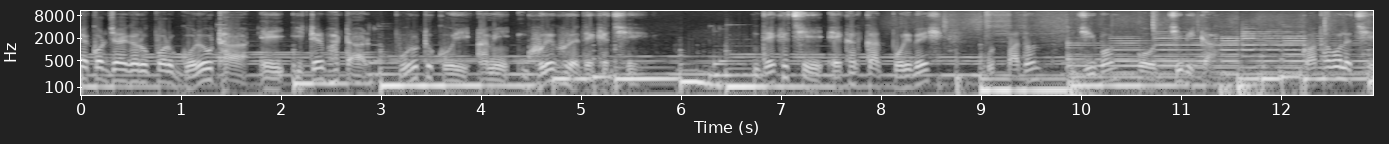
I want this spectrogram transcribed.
একর জায়গার উপর গড়ে ওঠা এই ইটের ভাটার পুরোটুকুই আমি ঘুরে ঘুরে দেখেছি। দেখেছি এখানকার পরিবেশ, উৎপাদন, জীবন ও জীবিকা। কথা বলেছি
